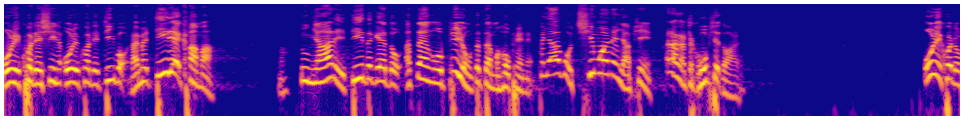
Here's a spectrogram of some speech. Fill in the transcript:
အိုးတွေခွက်တွေရှိနေအိုးတွေခွက်တွေတီးပေါ့ဒါပေမဲ့တီးတဲ့အခါမှာနော်သူများတွေတီးတဲ့ကဲ့သို့အတန်ကိုပြည့်ုံတက်တက်မဟုတ်ဖ ೇನೆ ဖះကိုချီးမွမ်းတဲ့ညာဖြစ်ရင်အဲ့ဒါကတကိုးဖြစ်သွားတယ်အိုးတွေခွက်တုံ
